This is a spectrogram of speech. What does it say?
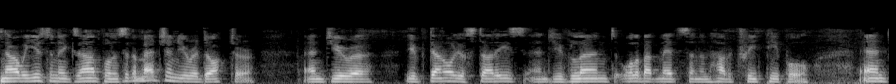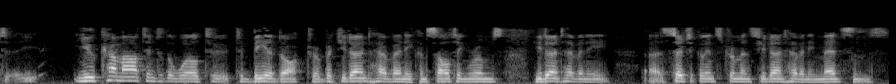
Now, we used an example and said, imagine you're a doctor and you're a, you've done all your studies and you've learned all about medicine and how to treat people. And you come out into the world to, to be a doctor, but you don't have any consulting rooms, you don't have any uh, surgical instruments, you don't have any medicines.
